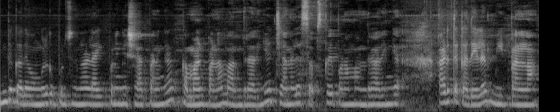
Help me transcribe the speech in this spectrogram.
இந்த கதை உங்களுக்கு பிடிச்சதுனா லைக் பண்ணுங்கள் ஷேர் பண்ணுங்கள் கமெண்ட் பண்ண மறந்துடாதீங்க. சேனலை சப்ஸ்கிரைப் பண்ண மறந்துடாதீங்க. அடுத்த கதையில் மீட் பண்ணலாம்.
